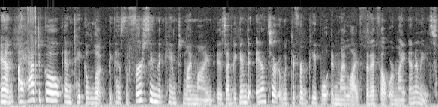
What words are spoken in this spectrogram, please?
And I had to go and take a look because the first thing that came to my mind is I began to answer it with different people in my life that I felt were my enemies.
